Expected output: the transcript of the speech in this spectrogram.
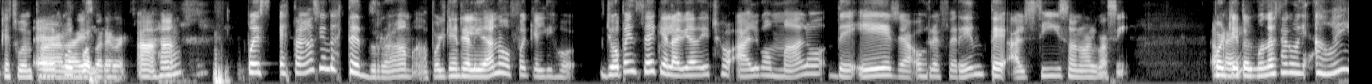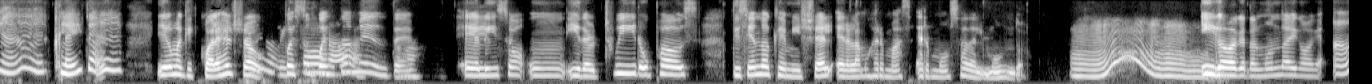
Que estuvo en Eh, Paradise, whatever. Ajá. Pues están haciendo este drama, porque en realidad no fue que él dijo. Yo pensé que él había dicho algo malo de ella o referente al season o algo así. Porque todo el mundo está como que, oh my god, Clayton. Y yo como que, ¿cuál es el show? no pues supuestamente él hizo un either tweet o post diciendo que Michelle era la mujer más hermosa del mundo. Mm. Y como que todo el mundo ahí como que, ah,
